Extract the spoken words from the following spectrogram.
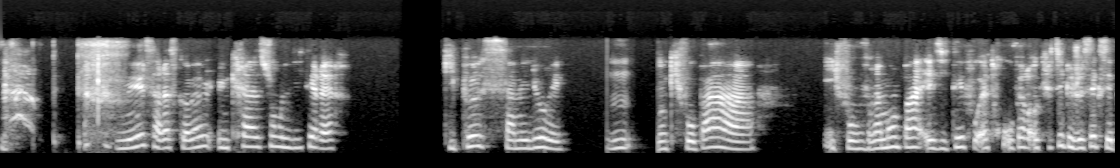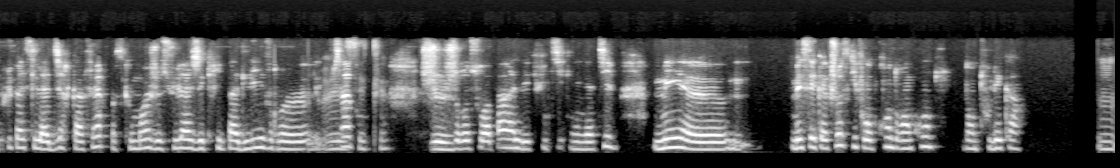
Mais ça reste quand même une création littéraire qui peut s'améliorer. Mm. Donc, il faut pas il faut vraiment pas hésiter, il faut être ouvert aux critiques. Et je sais que c'est plus facile à dire qu'à faire parce que moi, je suis là, j'écris pas de livres, euh, je, ne reçois pas les critiques négatives, mais euh, mais c'est quelque chose qu'il faut prendre en compte dans tous les cas. Mm.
